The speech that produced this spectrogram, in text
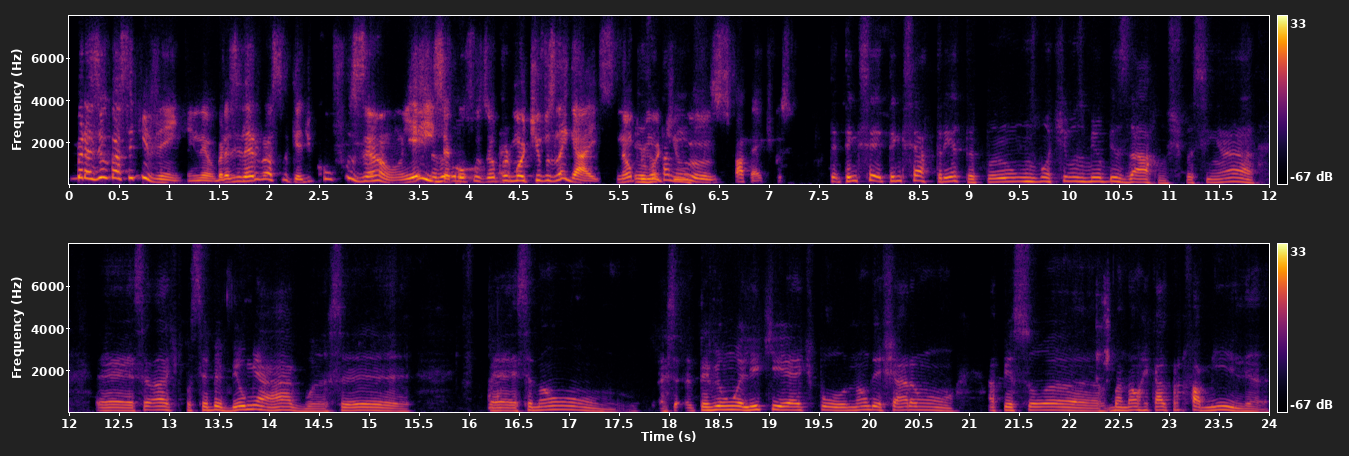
Brasil gosta de ver, entendeu? O brasileiro gosta do quê? De confusão. E é isso, é confusão por motivos legais, não por Exatamente. motivos patéticos tem que ser tem que ser a treta por uns motivos meio bizarros tipo assim ah é, sei lá tipo você bebeu minha água você é, você não teve um ali que é tipo não deixaram a pessoa mandar um recado para a família.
